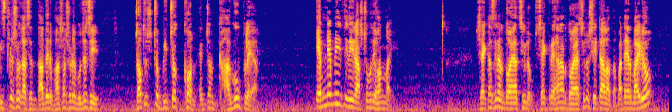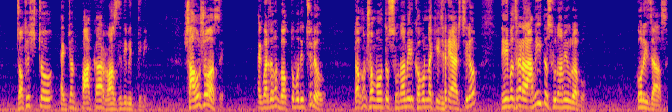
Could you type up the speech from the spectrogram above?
বিশ্লেষক আছেন তাদের ভাষা শুনে বুঝেছি যথেষ্ট বিচক্ষণ একজন ঘাগু প্লেয়ার এমনি এমনি তিনি রাষ্ট্রপতি হন নাই। শেখ হাসিনার দয়া ছিল, শেখ রেহানার দয়া ছিল, সেটা আলাদা। বাট এর বাইরেও যথেষ্ট একজন পাকা রাজনীতিবিদ তিনি। সাহসও আছে। একবার যখন বক্তব্য দিচ্ছিল, তখন সম্ভবত সুনামির খবর না কি জানি আসছিল। তিনি বলছেন "আর আমিই তো সুনামি উড়াবো। কলিজা আছে।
